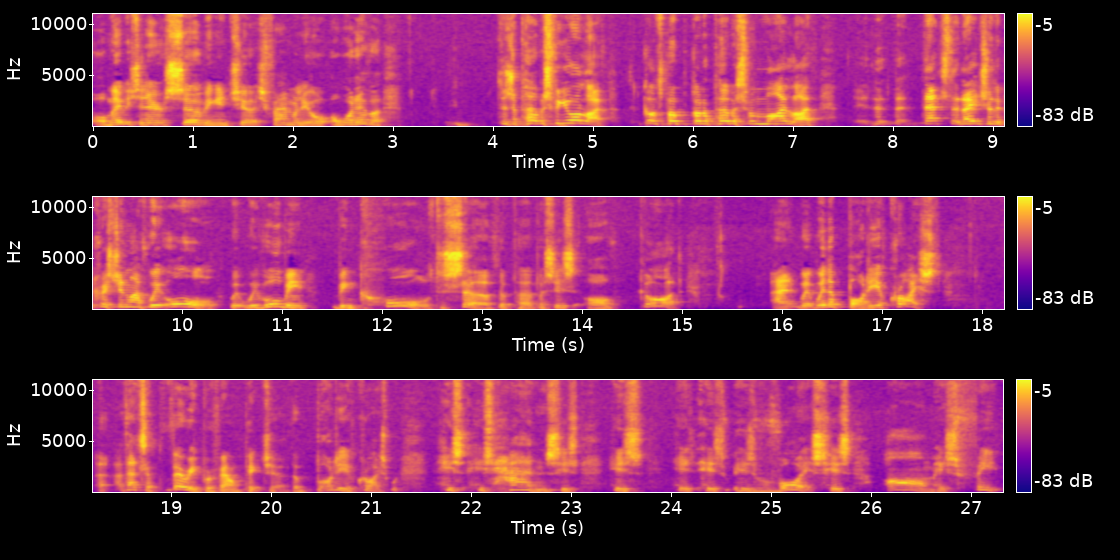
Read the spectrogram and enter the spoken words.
or maybe it's an area of serving in church family or, or whatever. There's a purpose for your life God's got a purpose for my life. That's the nature of the Christian life. We all, we've all been, been called to serve the purposes of God. And we're, we're the body of Christ. Uh, that's a very profound picture. The body of Christ. His, his hands, his, his, his, his, his voice, his arm, his feet.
